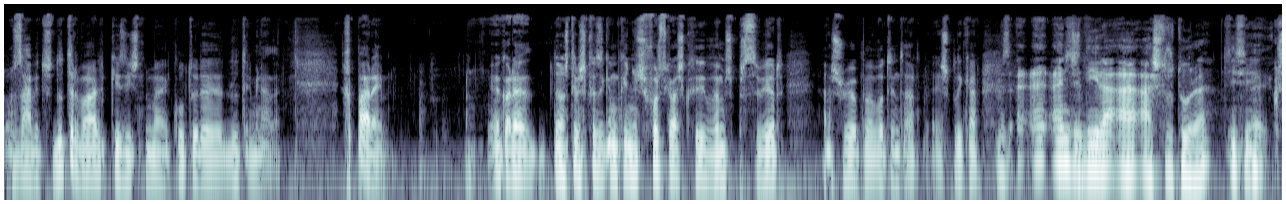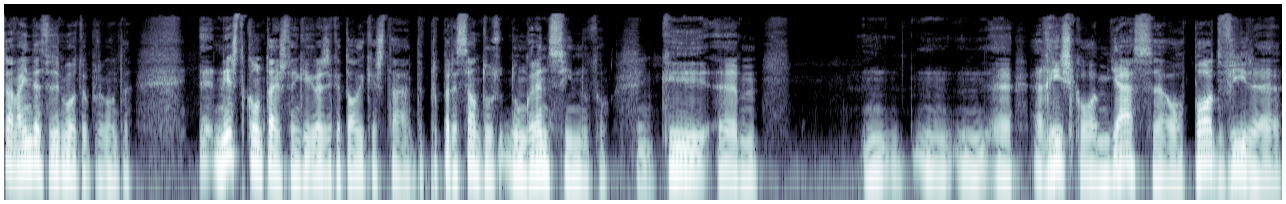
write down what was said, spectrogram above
aos hábitos de trabalho que existe numa cultura determinada. Reparem, agora nós temos que fazer aqui um bocadinho de esforço que eu acho que vamos perceber. Acho eu, vou tentar explicar. Mas antes de ir à, à estrutura, sim, sim. Eh, gostava ainda de fazer uma outra pergunta. Eh, neste contexto em que a Igreja Católica está, de preparação do, de um grande sínodo, sim. que um, ehm, arrisca ou ameaça ou pode vir a,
